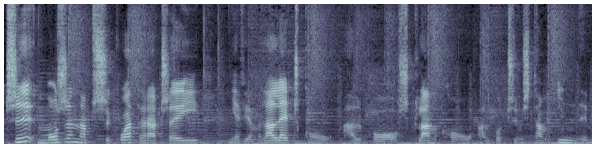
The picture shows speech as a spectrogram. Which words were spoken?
czy może na przykład raczej, nie wiem, laleczką, albo szklanką, albo czymś tam innym,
